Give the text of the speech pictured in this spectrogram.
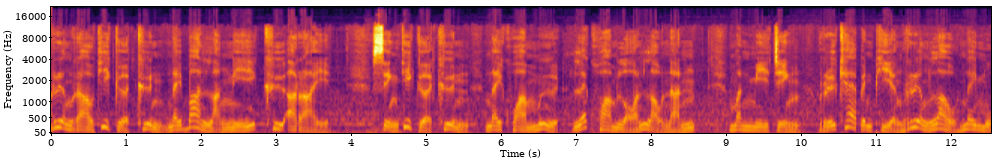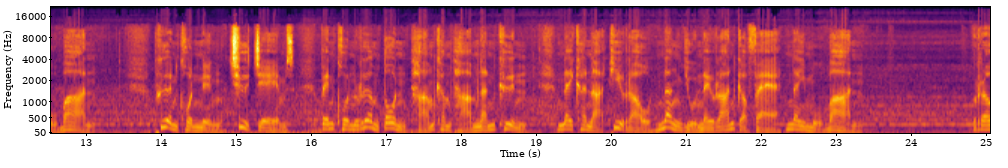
เรื่องราวที่เกิดขึ้นในบ้านหลังนี้คืออะไร สิ่งที่เกิดขึ้นในความมืดและความหลอนเหล่านั้น มันมีจริงหรือแค่เป็นเพียงเรื่องเล่าในหมู่บ้านเพื่อนคนหนึ่งชื่อเจมส์เป็นคนเริ่มต้นถามคำถามนั้นขึ้น ในขณะที่เรานั่งอยู่ในร้านกาแฟในหมู่บ้าน เรา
